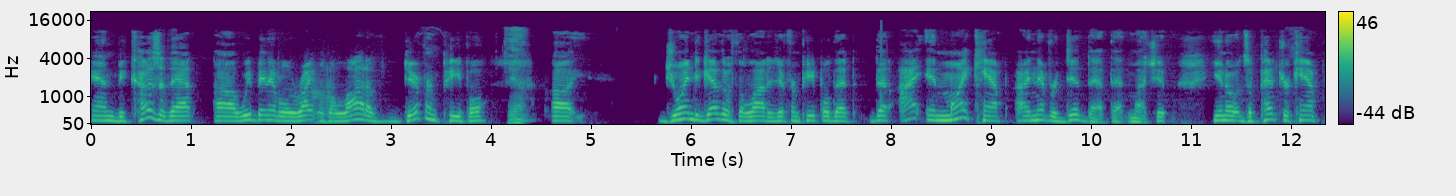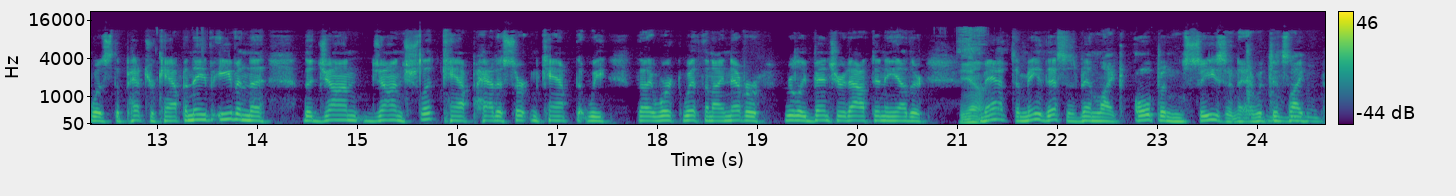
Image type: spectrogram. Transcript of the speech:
and because of that, uh, we've been able to write with a lot of different people. Yeah. Uh, joined together with a lot of different people that that I in my camp I never did that that much. It, you know, the Petra camp was the Petra camp, and they've even the the John John Schlitt camp had a certain camp that we that I worked with, and I never really ventured out to any other. Yeah, man, to me this has been like open season. It, it's like mm-hmm.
